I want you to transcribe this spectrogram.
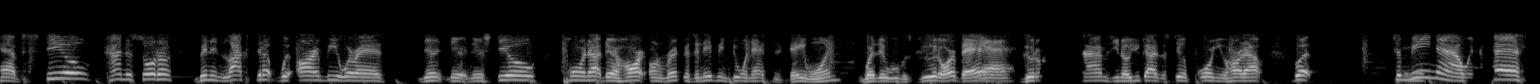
have still kind of sort of been in lockstep with R&B, whereas they're they're they're still pouring out their heart on records, and they've been doing that since day one, whether it was good or bad. Yeah. Good or times, you know, you guys are still pouring your heart out. But to me now, in the past,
